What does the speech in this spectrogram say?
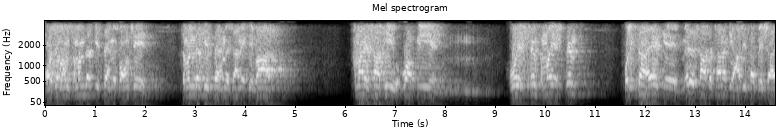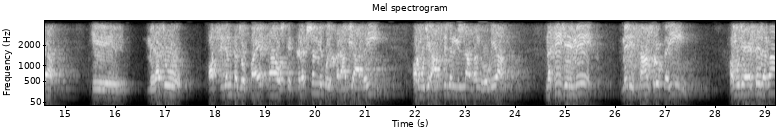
اور جب ہم سمندر کی تہ میں پہنچے، سمندر کی تہ میں جانے کے بعد، ہمارے ساتھی وہ اپنی، وہ اسٹرینتھ میں اسٹرینتھ وہ لکھتا ہے کہ میرے ساتھ اچانک یہ حادثہ پیش آیا کہ میرا جو آکسیجن کا جو پائپ تھا، اس کے کنیکشن میں کوئی خرابی آ گئی اور مجھے آکسیجن ملنا بند ہو گیا۔ نتیجے میں میری سانس رک گئی اور مجھے ایسے لگا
